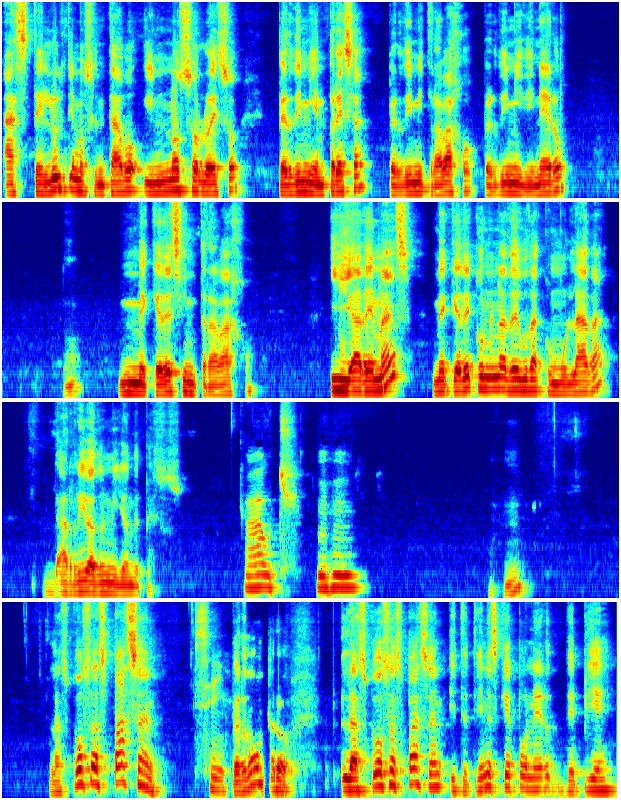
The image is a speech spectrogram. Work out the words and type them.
hasta el último centavo y no solo eso, perdí mi empresa, perdí mi trabajo, perdí mi dinero, me quedé sin trabajo y además me quedé con una deuda acumulada arriba de un millón de pesos. Ouch. Las cosas pasan. Sí. Perdón, pero las cosas pasan y te tienes que poner de pie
